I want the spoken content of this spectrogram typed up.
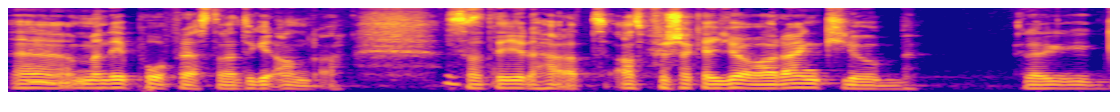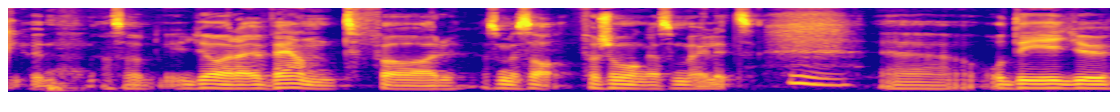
eh, men det är påfrestande tycker andra. så att det är ju det här att, att försöka göra en klubb, eller alltså, göra event för, som jag sa, för så många som möjligt. Mm. Eh, och det är ju...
